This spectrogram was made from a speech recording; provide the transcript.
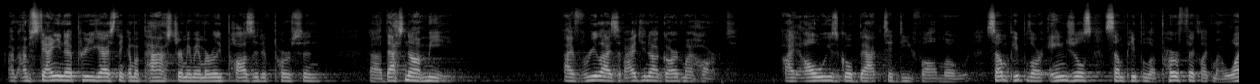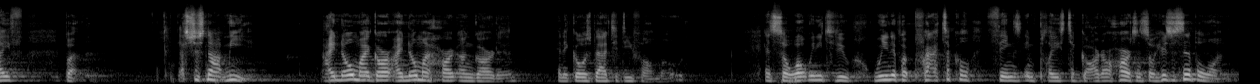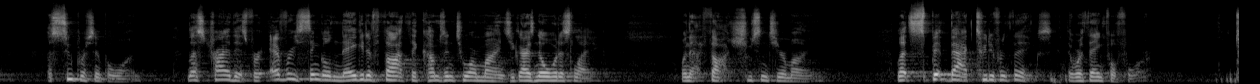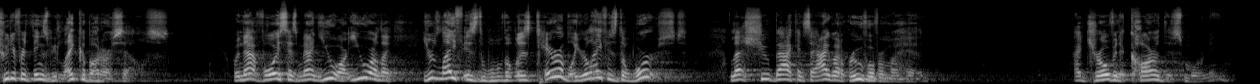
I'm standing up here, you guys think I'm a pastor, maybe I'm a really positive person. Uh, that's not me. I've realized if I do not guard my heart, I always go back to default mode. Some people are angels, some people are perfect, like my wife, but that's just not me. I know my guard, I know my heart unguarded, and it goes back to default mode. And so, what we need to do, we need to put practical things in place to guard our hearts. And so, here's a simple one, a super simple one. Let's try this. For every single negative thought that comes into our minds, you guys know what it's like when that thought shoots into your mind. Let's spit back two different things that we're thankful for two different things we like about ourselves. When that voice says, man, you are, you are like, your life is, is terrible. Your life is the worst. Let's shoot back and say, I got a roof over my head. I drove in a car this morning.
